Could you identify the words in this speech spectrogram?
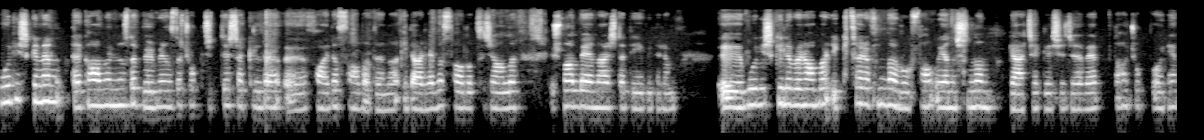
Bu ilişkinin tekamülünüzde birbirinize çok ciddi şekilde e, fayda sağladığını, ilerleme sağlatacağını düşünen bir enerjide diyebilirim. E, bu ilişkiyle beraber iki tarafın da ruhsal uyanışının gerçekleşeceği ve daha çok böyle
